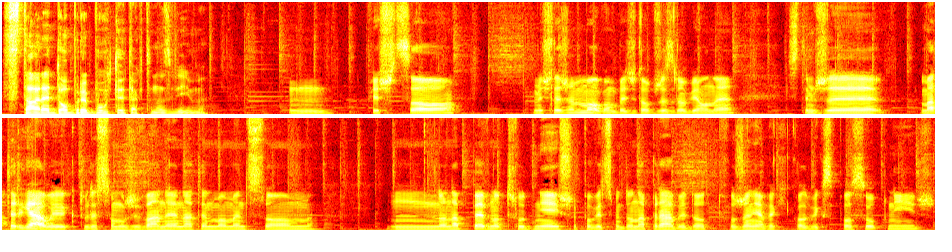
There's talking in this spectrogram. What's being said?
stare, dobre buty, tak to nazwijmy. Mm, Wiesz co? Myślę, że mogą być dobrze zrobione. Z tym, że materiały, które są używane na ten moment są no na pewno trudniejsze powiedzmy do naprawy, do odtworzenia w jakikolwiek sposób niż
